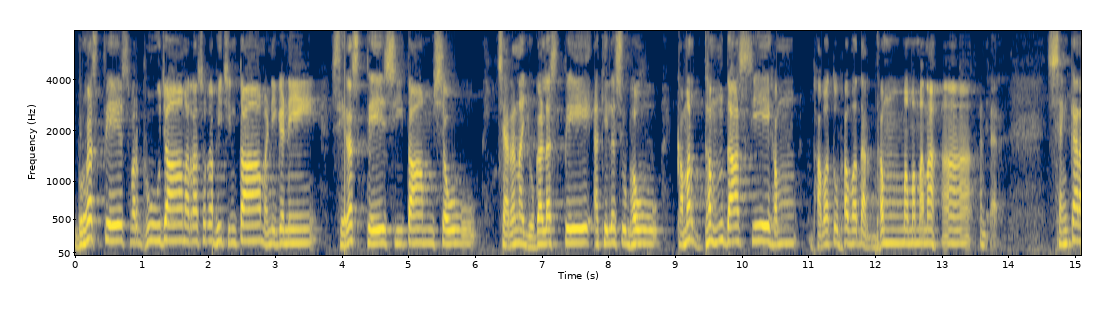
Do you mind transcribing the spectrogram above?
గృహస్థే స్వర్భూజామరసురభి చింతామణిగణే శిరస్థే సీతాంశౌ చరణయుగళస్తే అఖిల శుభౌ కమర్థం దాస్యేహం భవతు భవదర్థం మమ మనః అంటారు. శంకర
